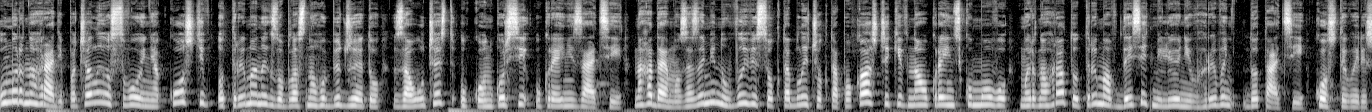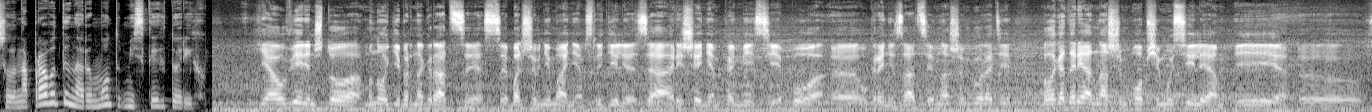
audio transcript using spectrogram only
У Мирнограді почали освоєння коштів, отриманих з обласного бюджету за участь у конкурсі українізації. Нагадаємо, за заміну вивісок, табличок та показчиків на українську мову Мирноград отримав 10 мільйонів гривень дотації. Кошти вирішили направити на ремонт міських доріг. Я уверен, что многие мирноградцы с большим вниманием следили за решением комиссии по э, украинизации в нашем городе. Благодаря нашим общим усилиям и э,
